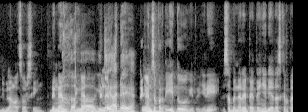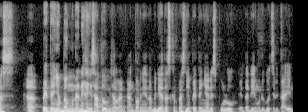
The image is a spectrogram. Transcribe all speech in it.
dibilang outsourcing. Dengan dengan oh, gitu dengan, ya ada ya? dengan seperti itu gitu. Jadi sebenarnya PT-nya di atas kertas uh, eh, PT-nya bangunannya hanya satu misalkan kantornya, tapi di atas kertas dia PT-nya ada 10 kayak tadi yang udah gue ceritain.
